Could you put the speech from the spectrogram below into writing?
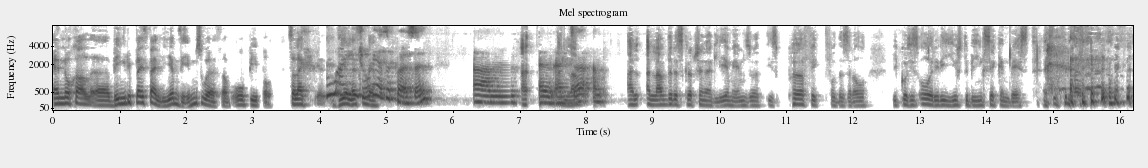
And nogal uh, being replaced by Liam Hemsworth of all people. So, like, Who I dear enjoy listener, as a person, um, I- an I love- actor. Um, I, I love the description that Liam Hemsworth is perfect for this role because he's already used to being second best.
